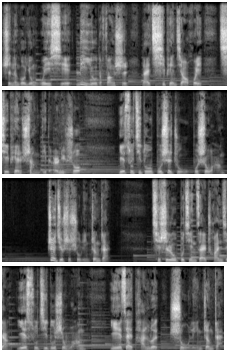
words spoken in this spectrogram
只能够用威胁、利诱的方式来欺骗教会、欺骗上帝的儿女，说耶稣基督不是主，不是王。这就是属灵征战。启示录不仅在传讲耶稣基督是王，也在谈论属灵征战。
